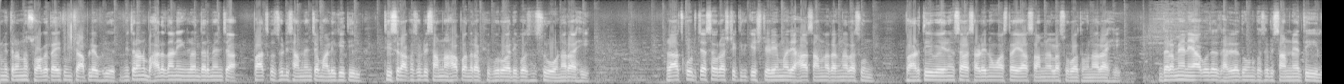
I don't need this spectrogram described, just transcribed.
मित्रांनो स्वागत आहे तुमच्या आपल्या व्हिडिओत. मित्रांनो भारत आणि इंग्लंड दरम्यानच्या पाच कसोटी सामन्यांच्या मालिकेतील तिसरा कसोटी सामना हा पंधरा फेब्रुवारीपासून सुरू होणार आहे. राजकोटच्या सौराष्ट्र क्रिकेट स्टेडियममध्ये हा सामना रंगणार असून भारतीय वेळेनुसार साडेनऊ वाजता या सामन्याला सुरुवात होणार आहे. दरम्यान या अगोदर झालेल्या दोन कसोटी सामन्यातील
